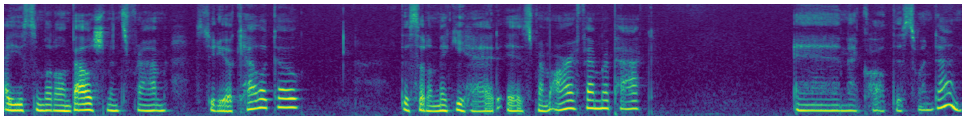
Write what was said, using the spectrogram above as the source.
I used some little embellishments from Studio Calico. This little Mickey head is from our ephemera pack, and I called this one done.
